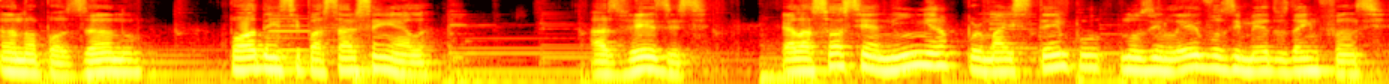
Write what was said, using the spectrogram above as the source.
ano após ano, podem se passar sem ela. Às vezes, ela só se aninha por mais tempo nos enlevos e medos da infância.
